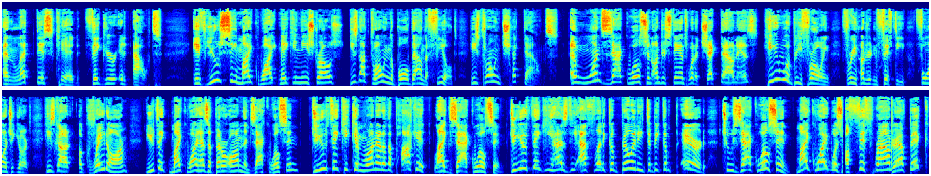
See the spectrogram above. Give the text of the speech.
and let this kid figure it out. If you see Mike White making these throws, he's not throwing the ball down the field. He's throwing checkdowns. And once Zach Wilson understands what a check down is, he will be throwing 350, 400 yards. He's got a great arm. You think Mike White has a better arm than Zach Wilson? Do you think he can run out of the pocket like Zach Wilson? Do you think he has the athletic ability to be compared to Zach Wilson? Mike White was a fifth round draft pick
